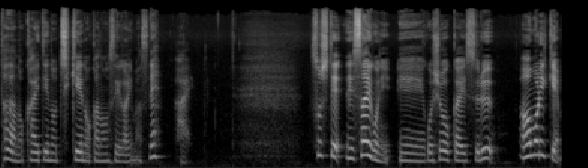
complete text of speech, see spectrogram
ただの海底の地形の可能性がありますね。はい。そしてえ最後に、えー、ご紹介する青森県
